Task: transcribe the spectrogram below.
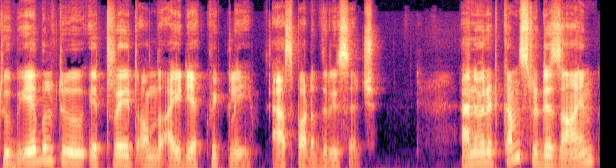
to be able to iterate on the idea quickly as part of the research. And when it comes to design,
